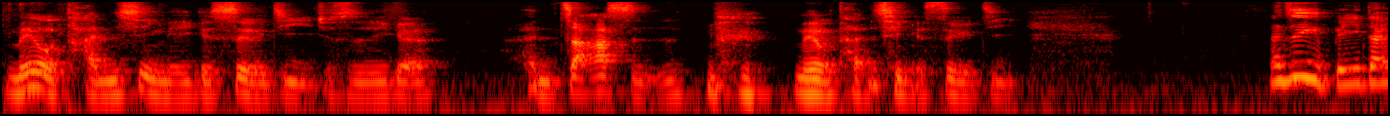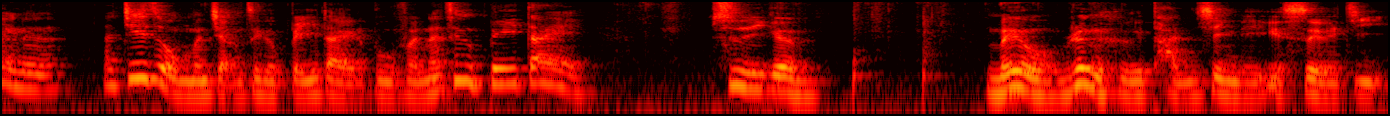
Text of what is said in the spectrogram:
没有弹性的一个设计，就是一个很扎实、没有弹性的设计。那这个背带呢？那接着我们讲这个背带的部分，那这个背带是一个没有任何弹性的一个设计。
